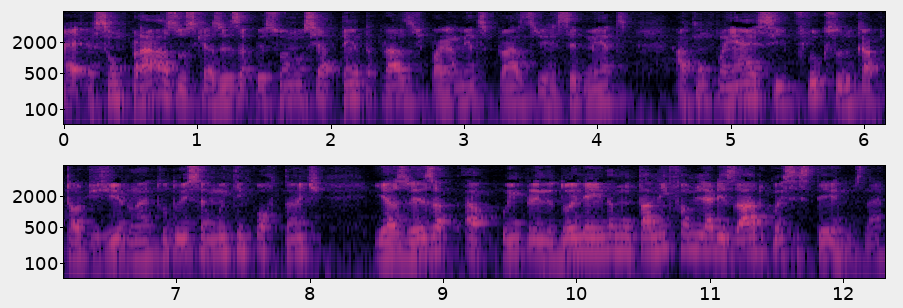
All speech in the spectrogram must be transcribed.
É, são prazos que às vezes a pessoa não se atenta, prazos de pagamentos, prazos de recebimentos, acompanhar esse fluxo do capital de giro, né? Tudo isso é muito importante e às vezes a, a, o empreendedor ele ainda não está nem familiarizado com esses termos, né?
